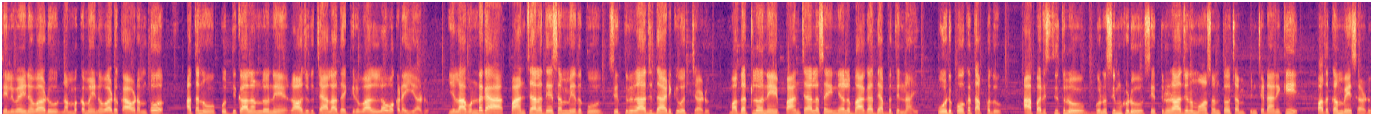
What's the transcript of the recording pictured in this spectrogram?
తెలివైనవాడు నమ్మకమైనవాడు కావడంతో అతను కొద్ది కాలంలోనే రాజుకు చాలా దగ్గర వాళ్ళలో ఒకడయ్యాడు. ఇలా ఉండగా పాంచాల దేశం మీదకు శత్రురాజు దాడికి వచ్చాడు. మొదట్లోనే పాంచాల సైన్యాలు బాగా దెబ్బతిన్నాయి. ఓడిపోక తప్పదు. ఆ పరిస్థితిలో గుణసింహుడు శత్రురాజును మోసంతో చంపించడానికి పథకం వేశాడు.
